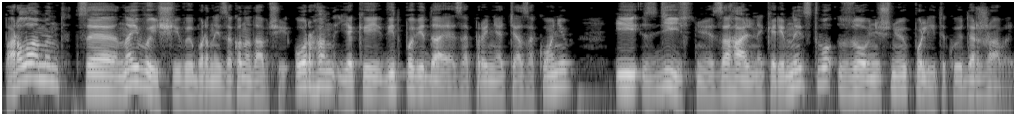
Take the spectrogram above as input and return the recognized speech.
Парламент це найвищий виборний законодавчий орган, який відповідає за прийняття законів і здійснює загальне керівництво зовнішньою політикою держави.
